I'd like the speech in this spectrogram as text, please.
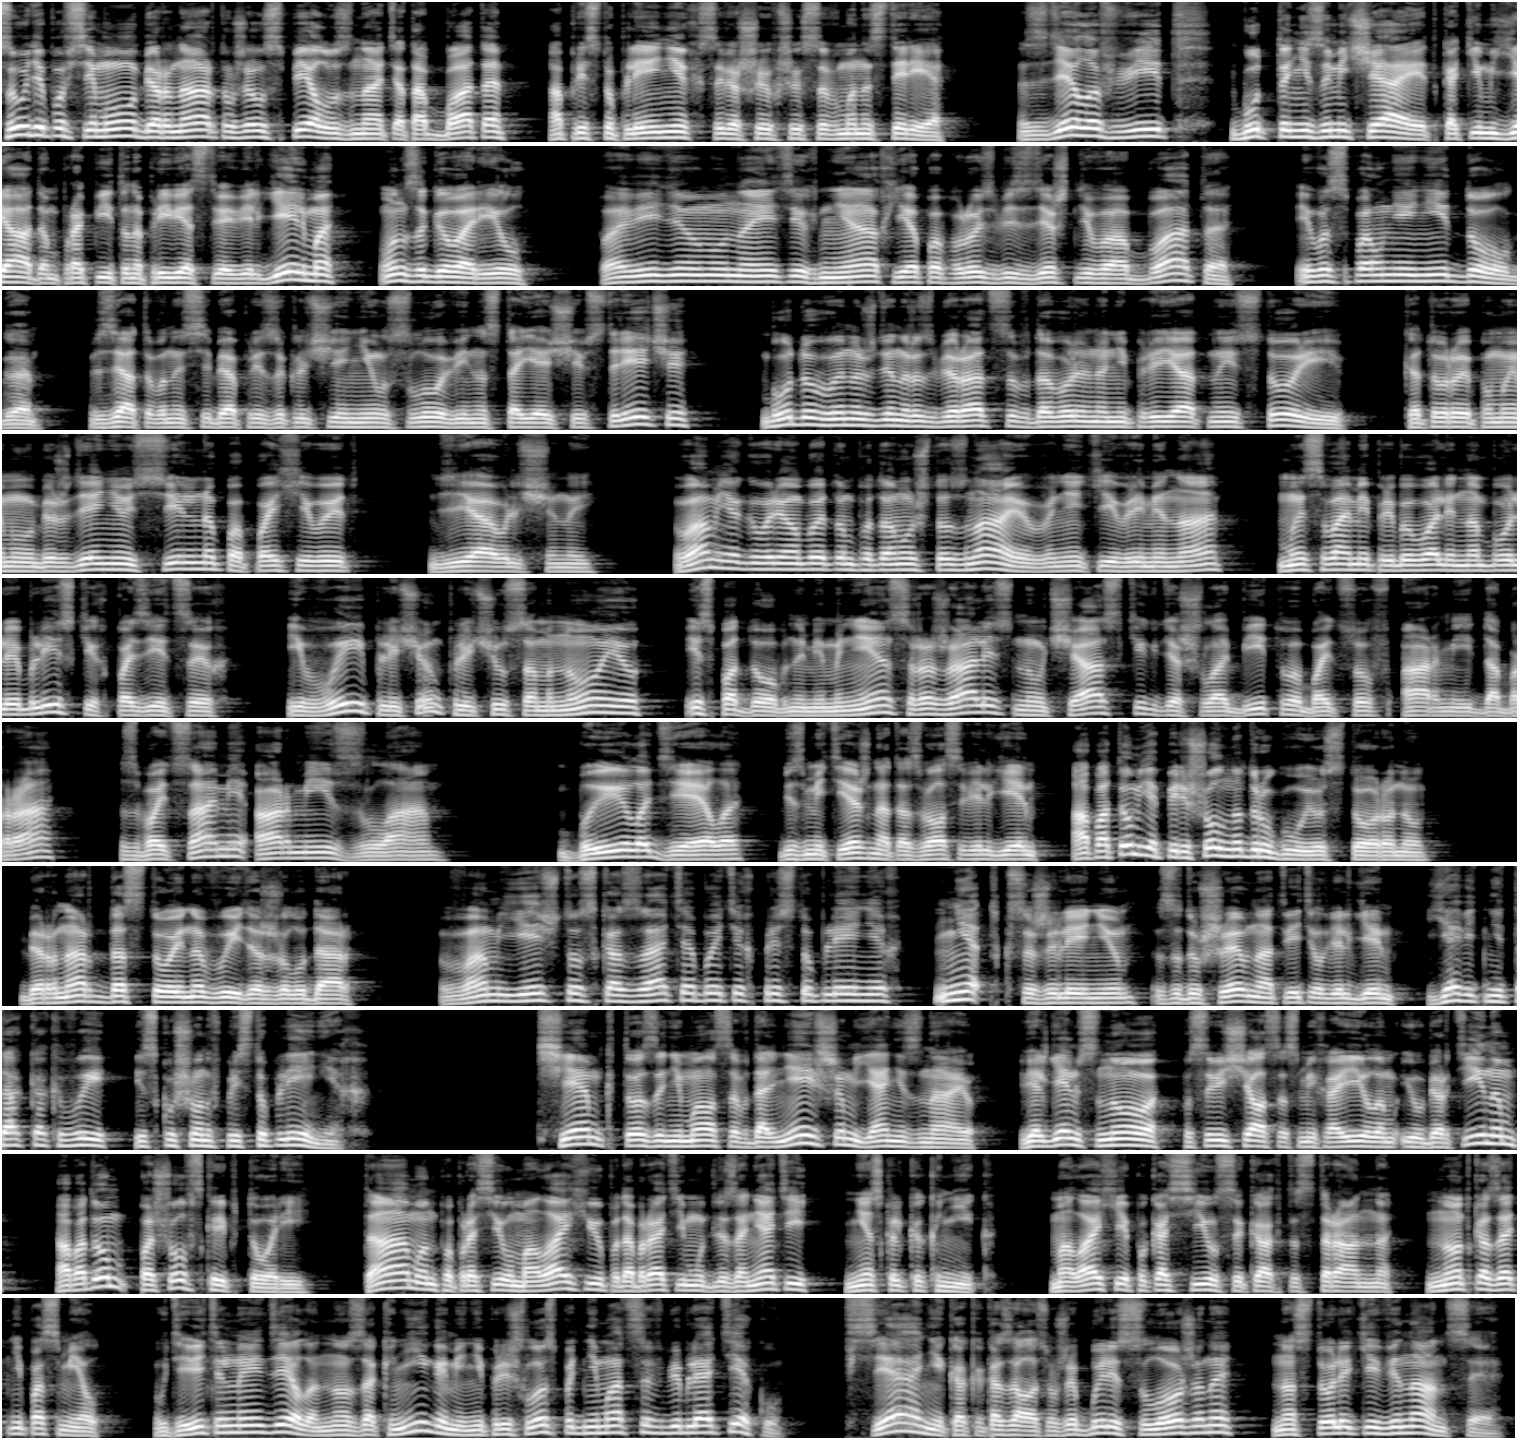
Судя по всему, Бернард уже успел узнать от аббата о преступлениях, совершившихся в монастыре. Сделав вид, будто не замечает, каким ядом пропитано приветствие Вильгельма, он заговорил. «По-видимому, на этих днях я по просьбе здешнего аббата и в исполнении долга, взятого на себя при заключении условий настоящей встречи, буду вынужден разбираться в довольно неприятной истории, которая, по моему убеждению, сильно попахивает дьявольщиной. Вам я говорю об этом потому, что знаю, в некие времена мы с вами пребывали на более близких позициях, и вы плечом к плечу со мною и с подобными мне сражались на участке, где шла битва бойцов армии добра с бойцами армии зла. «Было дело», — безмятежно отозвался Вильгельм, «а потом я перешел на другую сторону». Бернард достойно выдержал удар. «Вам есть что сказать об этих преступлениях?» «Нет, к сожалению», — задушевно ответил Вильгельм. «Я ведь не так, как вы, искушен в преступлениях». Чем кто занимался в дальнейшем, я не знаю. Вильгельм снова посовещался с Михаилом и Убертином, а потом пошел в скрипторий. Там он попросил Малахию подобрать ему для занятий несколько книг. Малахия покосился как-то странно, но отказать не посмел. Удивительное дело, но за книгами не пришлось подниматься в библиотеку. Все они, как оказалось, уже были сложены на столике Винанция.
